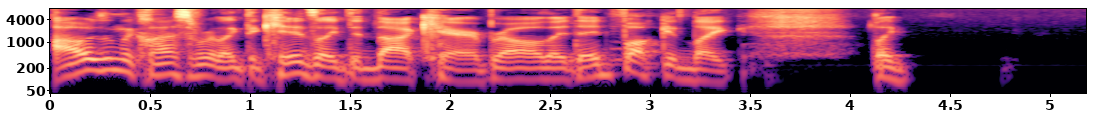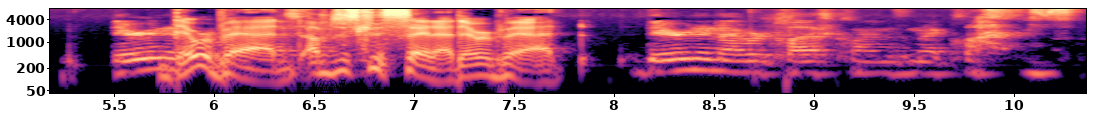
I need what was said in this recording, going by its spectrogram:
I was in the class where like the kids like did not care, bro. Like they'd fucking like like they were bad. I'm just gonna say that. They were bad. Darren and I were class clowns in that class.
